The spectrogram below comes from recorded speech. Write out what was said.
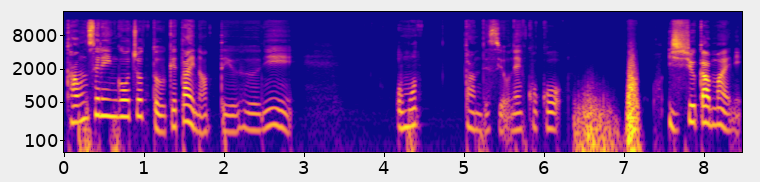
カウンセリングをちょっと受けたいなっていうふうに思ったんですよねここ1週間前に。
